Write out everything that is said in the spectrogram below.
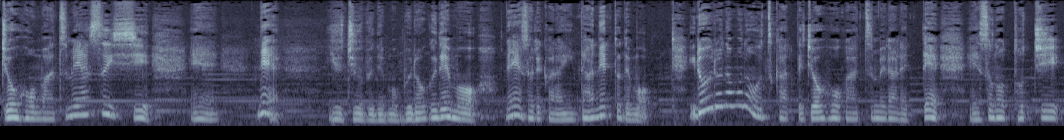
情報も集めやすいし、えーね YouTube でもブログでも、ね、それからインターネットでもいろいろなものを使って情報が集められて、えーその土地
